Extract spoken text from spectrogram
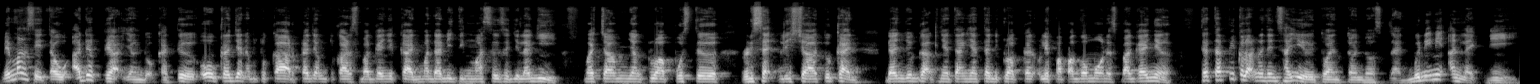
Memang saya tahu ada pihak yang dok kata oh kerajaan nak bertukar, kerajaan bertukar sebagainya kan Mandani tinggal masa saja lagi. Macam yang keluar poster Reset Malaysia tu kan dan juga kenyataan-kenyataan dikeluarkan oleh Papa Gomo dan sebagainya. Tetapi kalau anda tanya saya, tuan-tuan dan benda ini unlikely.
